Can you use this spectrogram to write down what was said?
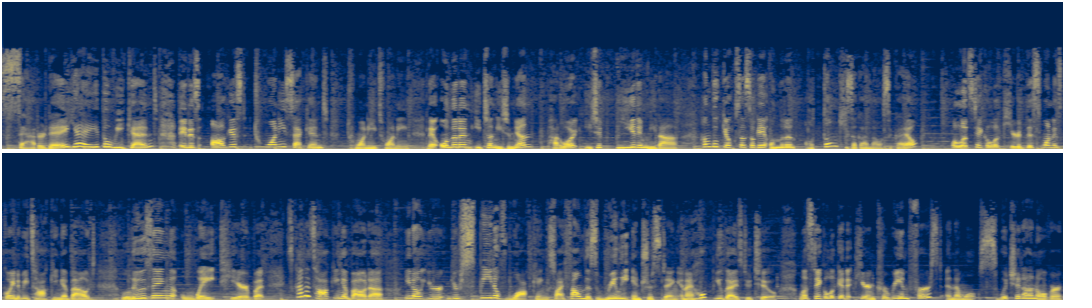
Saturday. Yay, the weekend. It is August 22nd, 2020. 네, 오늘은 2020년 8월 22일입니다. 한국 역사 속에 오늘은 어떤 기사가 나왔을까요? Well, let's take a look here. This one is going to be talking about losing weight here, but it's kind of talking about, uh, you know, your, your speed of walking. So I found this really interesting and I hope you guys do too. Let's take a look at it here in Korean first and then we'll switch it on over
